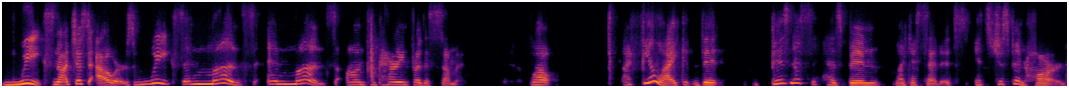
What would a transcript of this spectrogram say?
weeks, not just hours, weeks and months and months on preparing for the summit? Well, I feel like that business has been, like I said, it's it's just been hard.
